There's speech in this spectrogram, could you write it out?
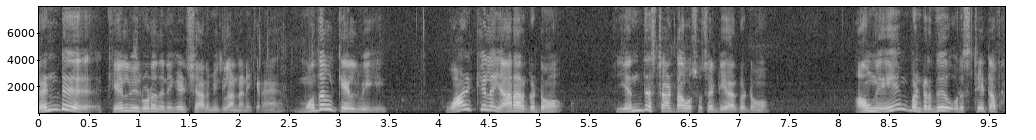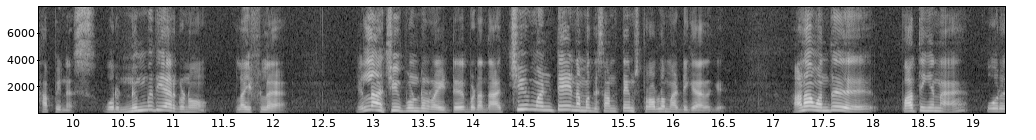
ரெண்டு கேள்விகளோடு இந்த நிகழ்ச்சி ஆரம்பிக்கலாம்னு நினைக்கிறேன். முதல் கேள்வி வாழ்க்கையில் யாராக இருக்கட்டும் எந்த ஸ்டார்ட் ஆஃப் சொசைட்டியாக இருக்கட்டும் அவங்க எய்ம் பண்ணுறது ஒரு ஸ்டேட் ஆஃப் ஹாப்பினஸ் ஒரு நிம்மதியாக இருக்கணும் லைஃப்பில் எல்லாம் அச்சீவ் பண்ணுறோம் ரைட்டு பட் அந்த அச்சீவ்மெண்ட்டே நமக்கு சம்டைம்ஸ் ப்ராப்ளமேட்டிக்காக இருக்குது ஆனால் வந்து பார்த்திங்கன்னா ஒரு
